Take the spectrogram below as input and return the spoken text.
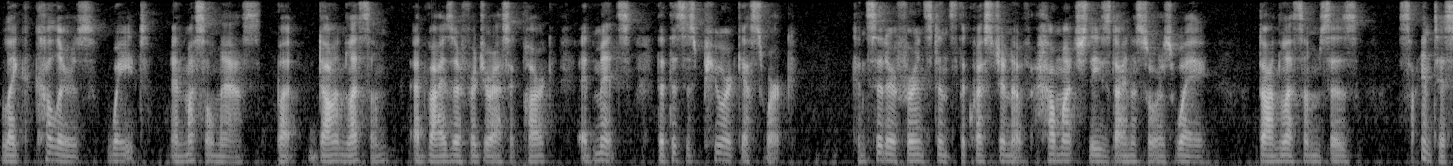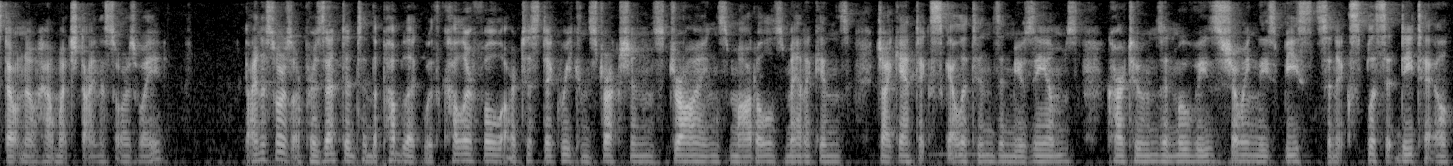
like colors, weight, and muscle mass, but Don Lessem, advisor for Jurassic Park, admits that this is pure guesswork. Consider, for instance, the question of how much these dinosaurs weigh. Don Lessem says, scientists don't know how much dinosaurs weighed. Dinosaurs are presented to the public with colorful artistic reconstructions, drawings, models, mannequins, gigantic skeletons in museums, cartoons and movies showing these beasts in explicit detail,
